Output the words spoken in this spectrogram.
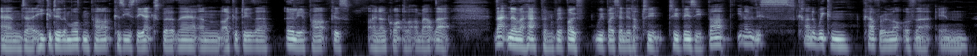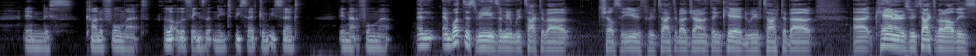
and uh, he could do the modern part because he's the expert there, and I could do the earlier part because I know quite a lot about that. That never happened. We're both we both ended up too too busy. But you know, this kind of we can cover a lot of that in in this kind of format. A lot of the things that need to be said can be said in that format. And and what this means, I mean, we've talked about Chelsea Youth, we've talked about Jonathan Kidd, we've talked about uh, Canners, we've talked about all these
